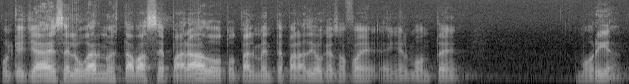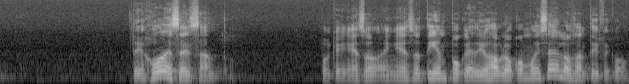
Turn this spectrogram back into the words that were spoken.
porque ya ese lugar no estaba separado totalmente para Dios, que eso fue en el monte Moría. Dejó de ser santo, porque en, eso, en ese tiempo que Dios habló con Moisés lo santificó.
